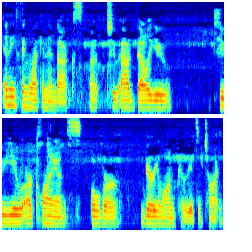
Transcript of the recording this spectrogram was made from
anything like an index, but to add value to you, our clients, over very long periods of time.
